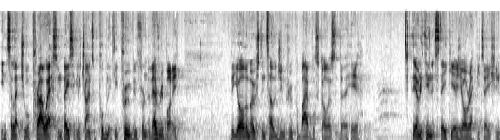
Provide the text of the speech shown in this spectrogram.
intellectual prowess and basically trying to publicly prove in front of everybody that you're the most intelligent group of Bible scholars that are here. The only thing at stake here is your reputation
